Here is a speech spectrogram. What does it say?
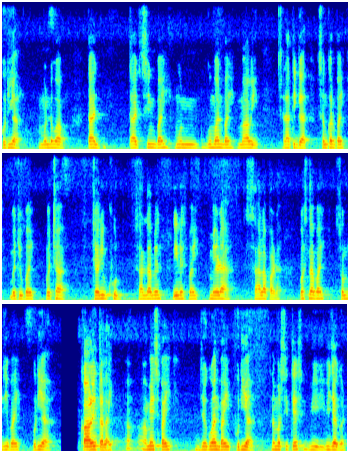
ભુરિયા, મંડવાવ, તાજ, તાજસિંહભાઈ, મુન, ગુમાનભાઈ, માવી રાતીગાર શંકરભાઈ, બચુભાઈ, મચ્છાર જરીમખુર શારદાબેન, દિનેશભાઈ, મેળા, સાલાપાડા, વસનાભાઈ, સોમજીભાઈ ભુરિયા, કાળી તલાઈ હમેશભાઈ જગવાનભાઈ ભુરિયા, નંબર સિત્તેર વિજાગઢ,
